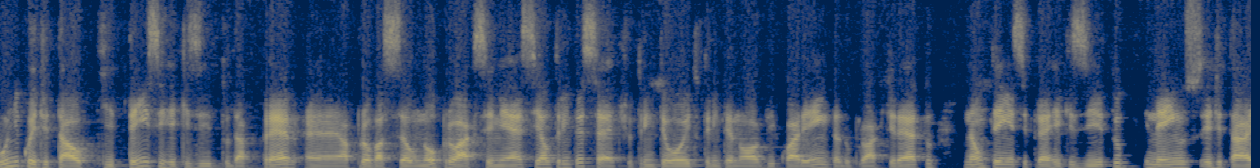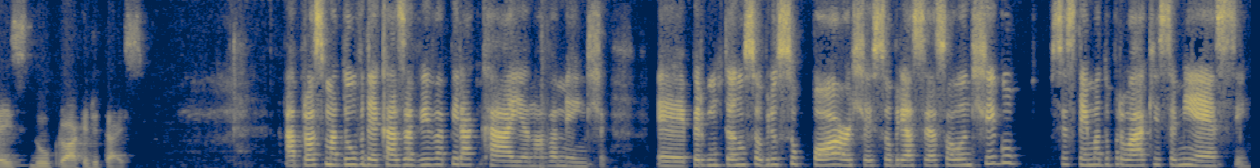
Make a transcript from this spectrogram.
O único edital que tem esse requisito da pré-aprovação no PROAC CMS é o 37. O 38, 39 e 40 do PROAC direto não tem esse pré-requisito e nem os editais do PROAC editais. A próxima dúvida é Casa Viva Piracaia, novamente, é, perguntando sobre o suporte e sobre acesso ao antigo sistema do PROAC CMS.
